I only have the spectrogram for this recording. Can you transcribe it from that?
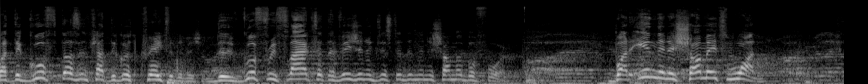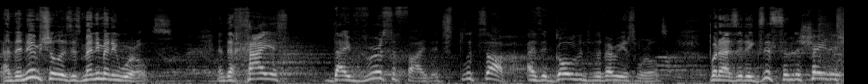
But the goof doesn't try, the goof creates a division. The goof reflects that the vision existed in the neshama before. But in the neshama, it's one. And the nimshal is, there's many, many worlds. And the chayas diversifies, it splits up as it goes into the various worlds. But as it exists in the shadish,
